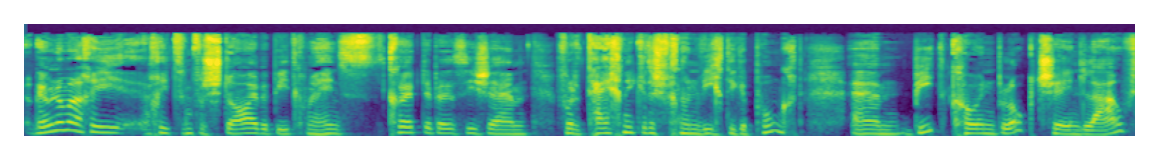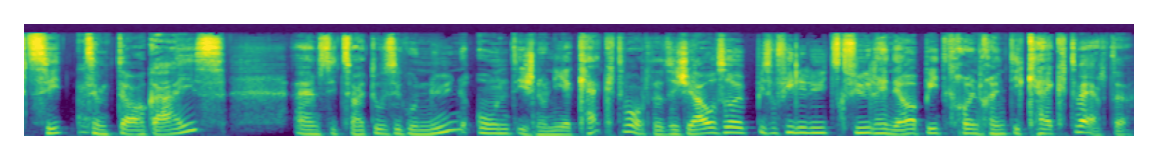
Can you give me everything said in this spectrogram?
Gehen wir noch mal ein bisschen, ein bisschen zum Verstehen über Bitcoin. Wir haben es gehört, eben, es ist ähm, von der Technik, das ist vielleicht noch ein wichtiger Punkt. Ähm, Bitcoin Blockchain läuft seit dem Tag 1 ähm, seit 2009 und ist noch nie gehackt worden. Das ist ja auch so etwas, wo viele Leute das Gefühl haben, ja, Bitcoin könnte gehackt werden.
